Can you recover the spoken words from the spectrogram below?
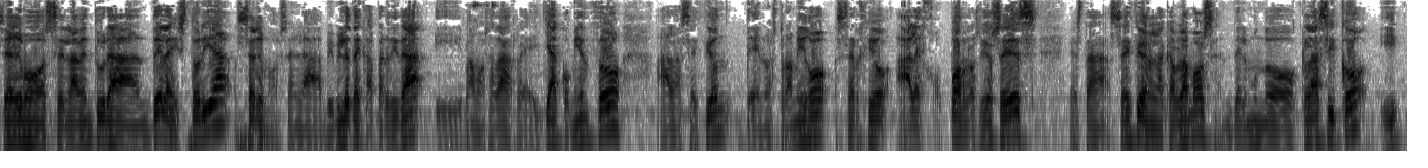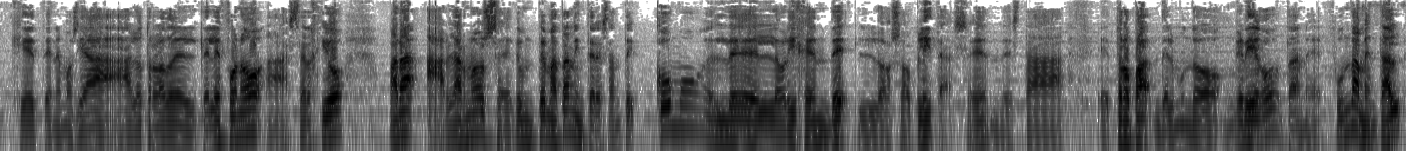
Seguimos en la aventura de la historia, seguimos en la biblioteca perdida y vamos a dar eh, ya comienzo a la sección de nuestro amigo Sergio Alejo, por los dioses, esta sección en la que hablamos del mundo clásico y que tenemos ya al otro lado del teléfono a Sergio para hablarnos eh, de un tema tan interesante como el del origen de los hoplitas, eh, de esta tropa del mundo griego tan fundamental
